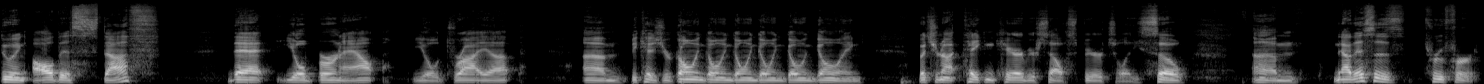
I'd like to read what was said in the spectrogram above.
doing all this stuff that you'll burn out, you'll dry up um, because you're going, going, going, going, going, going, but you're not taking care of yourself spiritually. So um, now this is true for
